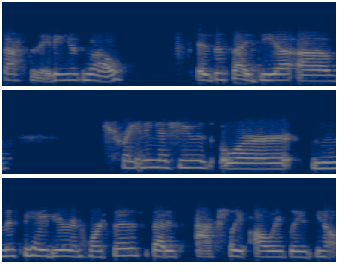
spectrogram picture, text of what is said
fascinating as well is this idea of training issues or misbehavior in horses that is actually always leads, you know,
